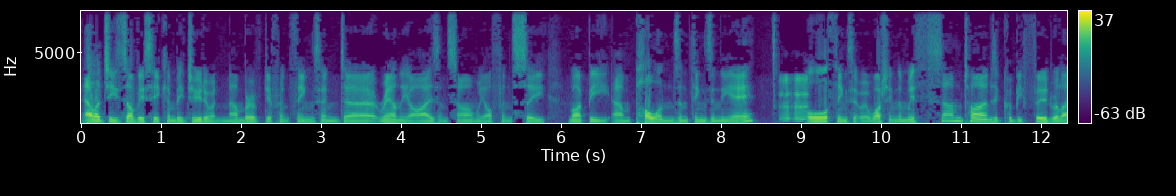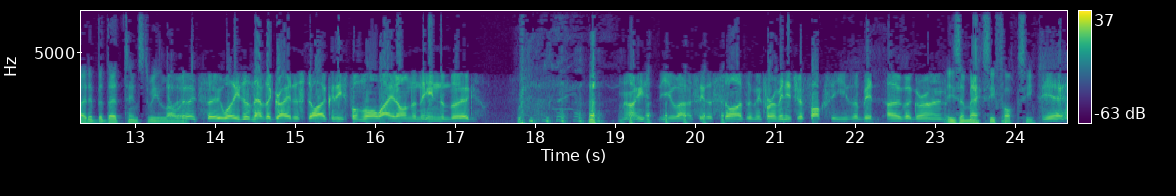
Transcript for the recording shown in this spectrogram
allergies obviously can be due to a number of different things, and uh, around the eyes and so on, we often see might be um, pollens and things in the air, Mm-hmm. or things that we're washing them with. Sometimes it could be food related, but that tends to be I lower. heard Sue. Well, he doesn't have the greatest diet because he's put more weight on than the Hindenburg. no, he's, you want to see the size of him. For a miniature foxy, he's a bit overgrown. He's a maxi foxy. Yes.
